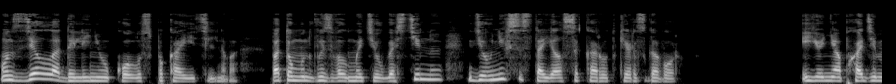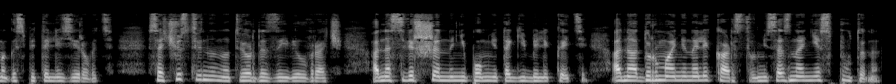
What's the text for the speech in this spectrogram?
он сделал Аделине укол успокоительного. Потом он вызвал Мэтью в гостиную, где у них состоялся короткий разговор. Ее необходимо госпитализировать, сочувственно, но твердо заявил врач. Она совершенно не помнит о гибели Кэти. Она одурманена лекарствами, сознание спутано.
